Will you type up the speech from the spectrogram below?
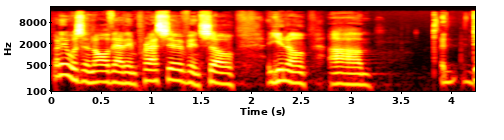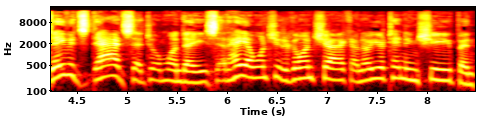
but it wasn't all that impressive. And so, you know, um, David's dad said to him one day, he said, Hey, I want you to go and check. I know you're tending sheep, and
